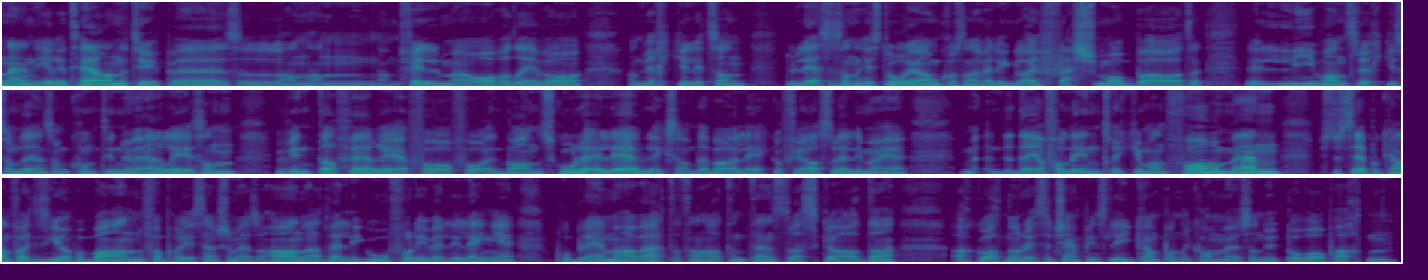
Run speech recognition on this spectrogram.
Han er en irriterende type. Han, han, han, filmer og overdriver, og han virker litt sånn Du leser sånne historier om hvordan han er veldig glad i flashmobber. og at Livet hans virker som det er en sånn kontinuerlig sånn vinterferie for, for en barneskoleelev, liksom. Det er bare lek og fjas veldig mye. Det er iallfall det inntrykket man får. Men hvis du ser på hva han faktisk gjør på banen for Paris Saint-Germain, så har han vært veldig god for de veldig lenge. Problemet har vært at han har tendens til å være skada akkurat når disse Champions League-kampene kommer sånn ut på vårparten.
